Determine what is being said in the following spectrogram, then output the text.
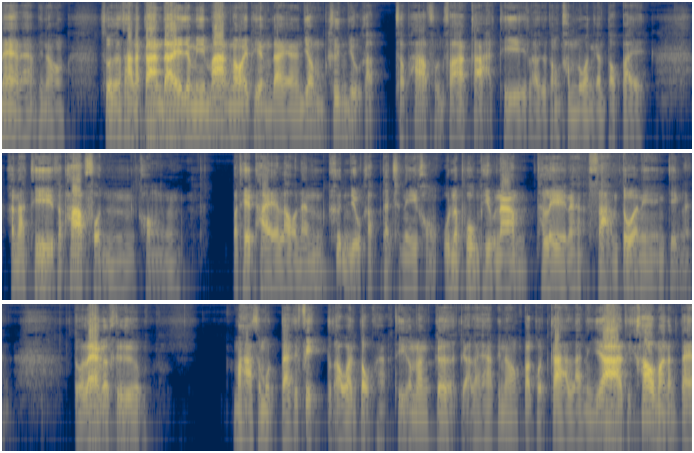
แน่ๆนะฮะพี่น้อง ส่วนสถานการณ์ใดจะมีมากน้อยเพียงใดย่อมขึ้นอยู่กับสภาพฝนฟ้าอากาศที่เราจะต้องคำนวณกันต่อไป ขณะที่สภาพฝนของ ประเทศไทยเรานั้นขึ้นอยู่กับดัชนีของอุณหภูมิผิวน้ำทะเลนะฮะสามตัวนี้จริงๆนะตัวแรกก็คือ มหาสมุทรแปซิฟิกตะวันตกฮะที่กำลังเกิดกับอะไรฮะพี่น้องปรากฏการณ์ลานิญาที่เข้ามาตั้งแต่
